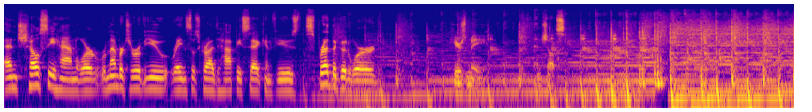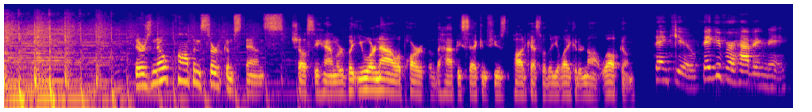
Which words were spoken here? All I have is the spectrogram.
and Chelsea Handler. Remember to review, rate, and subscribe to Happy Sad Confused. Spread the good word. Here's me and Chelsea. There's no pomp and circumstance, Chelsea Handler, but you are now a part of the Happy Sad Confused podcast, whether you like it or not. Welcome. Thank you. Thank you for having me.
